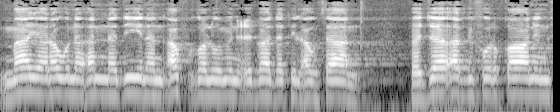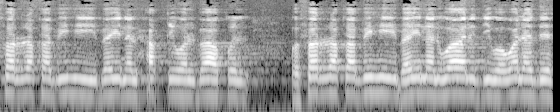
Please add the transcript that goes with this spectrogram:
ما يرون أن دينا أفضل من عبادة الأوثان فجاء بفرقان فرق به بين الحق والباطل وفرق به بين الوالد وولده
